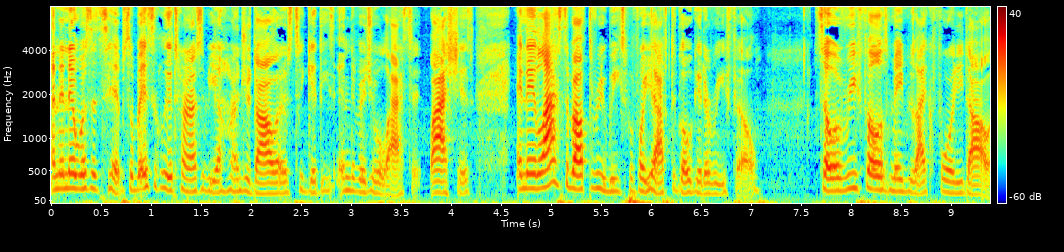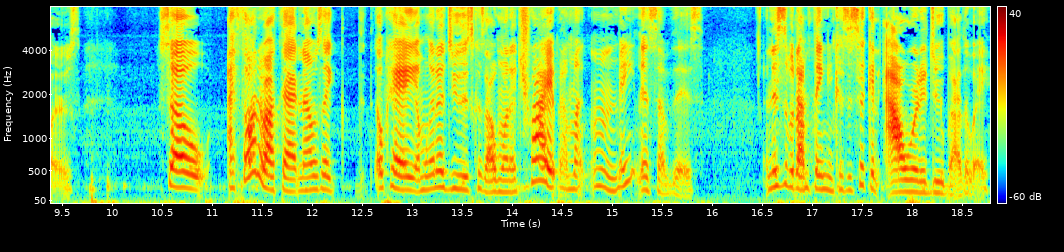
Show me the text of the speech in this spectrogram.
And then there was a tip. So basically, it turned out to be $100 to get these individual lashes. And they last about three weeks before you have to go get a refill. So a refill is maybe like $40. So I thought about that and I was like, okay, I'm going to do this because I want to try it. But I'm like, mm, maintenance of this. And this is what I'm thinking because it took an hour to do, by the way.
